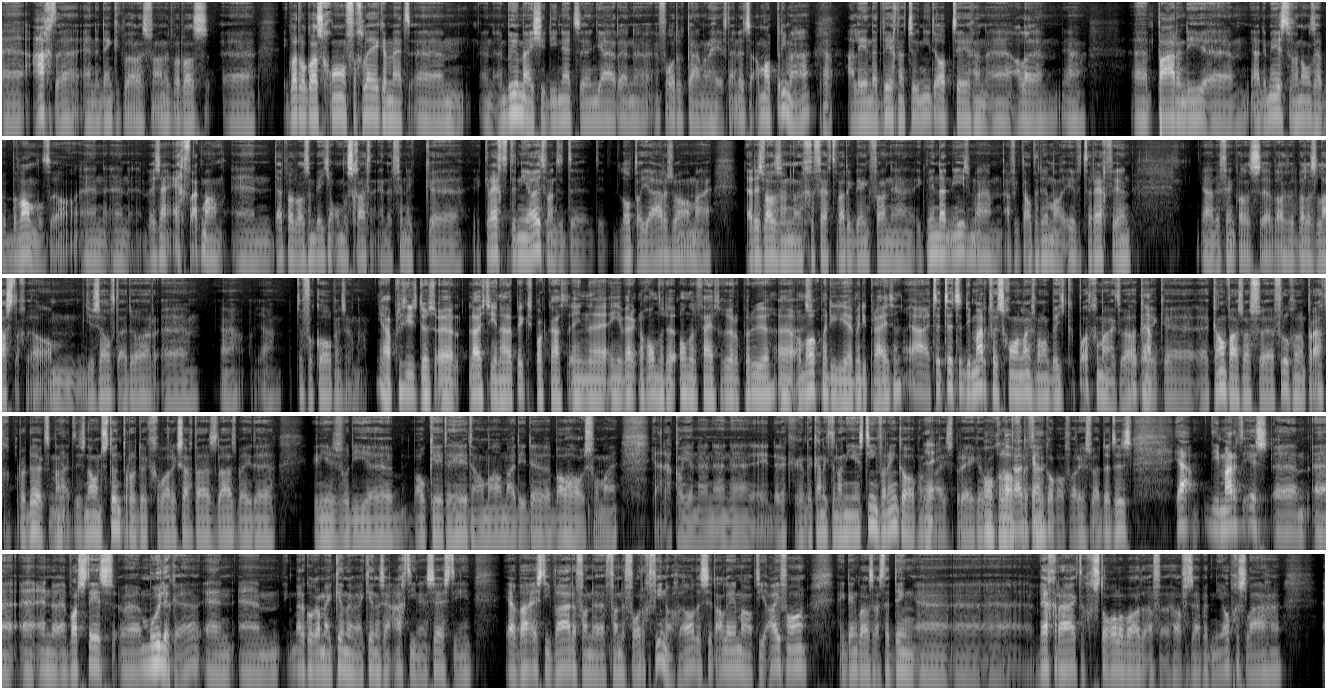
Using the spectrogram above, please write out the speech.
uh, achter. En dan denk ik wel eens van, het wordt was, uh, ik word ook wel eens gewoon vergeleken met um, een, een, buurmeisje die net een jaar een, eh, een fotocamera heeft. En dat is allemaal prima. Ja. Alleen dat weegt natuurlijk niet op tegen uh, alle ja, paren die ja, de meeste van ons hebben bewandeld. Wel. En, en wij zijn echt vakman. En dat wordt wel eens een beetje onderschat. En dat vind ik, ik krijg het er niet uit, want het, het loopt al jaren zo. Maar dat is wel eens een gevecht waar ik denk van, ja, ik win dat niet, maar als ik het altijd helemaal even terecht vind, ja, dat vind ik wel eens, uh, wel, wel, eens lastig wel, om jezelf daardoor uh, ja, ja, te verkopen, zeg maar. Ja, precies. Dus uh, luister je naar de Pix podcast en, en je werkt nog onder de, onder de 50 euro per uur, ja, omhoog met die, met die prijzen. Ja, het, het, die markt is gewoon langzaam een beetje kapot gemaakt wel. Kijk, ja. Canvas was vroeger een prachtig product, maar het is nou een stuntproduct geworden. Ik zag daar laatst bij de weet niet eens hoe die uh, bouwketen heet allemaal, maar die de bouwhuis voor mij. Ja, daar kan je een, een, een daar, kan ik er nog niet eens tien van inkopen, nee. bij spreken. Ongelooflijk. Daar de verkoop al voor is. Dat is, ja, die markt is uh, uh, en wordt steeds moeilijker. En um, ik merk ook aan mijn kinderen, mijn kinderen zijn 18 en 16 ja, waar is die waarde van de, van de fotografie nog wel? Dat zit alleen maar op die iPhone. Ik denk wel eens als dat ding uh, uh, wegraakt of gestolen wordt of, of ze hebben het niet opgeslagen.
